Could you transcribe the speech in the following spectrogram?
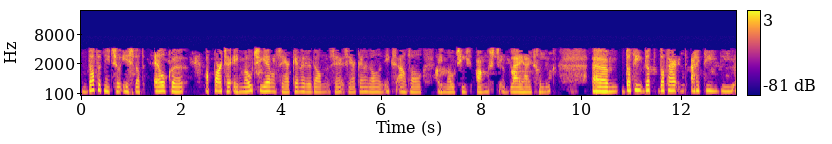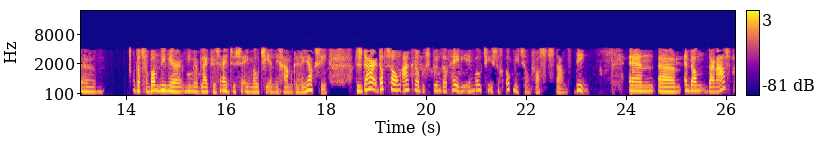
Dat het niet zo is dat elke aparte emotie, hè, want ze herkennen er dan, ze, ze herkennen dan een x aantal emoties, angst, blijheid, geluk. Um, dat, die, dat, dat daar eigenlijk die, die um, dat verband niet meer, niet meer blijkt te zijn tussen emotie en lichamelijke reactie. Dus daar, dat is al een aanknopingspunt dat, hé, hey, die emotie is toch ook niet zo'n vaststaand ding. En, um, en dan daarnaast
